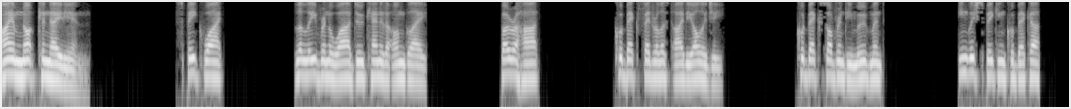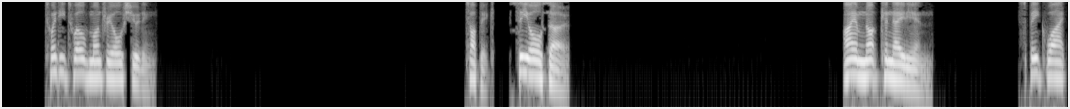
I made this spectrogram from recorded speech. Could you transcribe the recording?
I am not Canadian. Speak White Le Livre Noir du Canada Anglais. Beauregard. Quebec Federalist ideology. Quebec sovereignty movement. English-speaking Quebecer. 2012 Montreal shooting. Topic. See also. I am not Canadian. Speak White.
